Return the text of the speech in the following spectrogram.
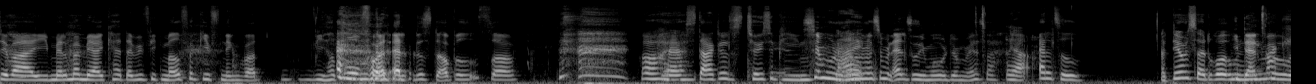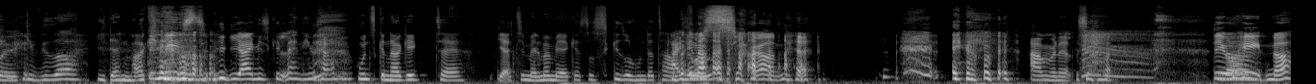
det var i Mellemamerika, da vi fik madforgiftning, hvor vi havde brug for, at alt blev stoppet. Så... Åh, oh, ja. stakkels tøsepigen. Simpelthen, Nej. hun har simpelthen altid Imodium med sig. ja. Altid Og det er jo så et råd, hun I lige Danmark. kunne øh, give videre. i Danmark. Det mest hygiejniske land i verden. Hun skal nok ikke tage ja, til Mellemamerika, så skider hun der tager. Ej, det var søren, ja. Jamen altså. Det er jo Nå. helt, nå.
